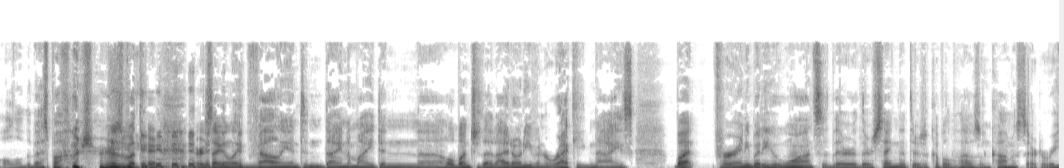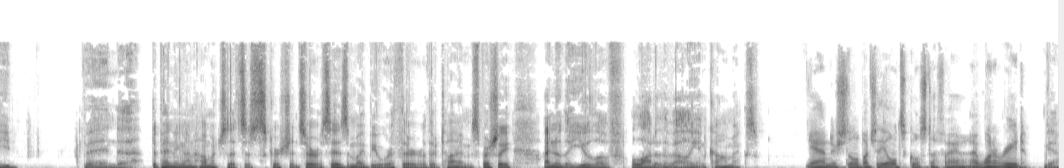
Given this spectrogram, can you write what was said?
all of the best publishers, but they're, they're saying like Valiant and Dynamite and a whole bunch of that I don't even recognize. But for anybody who wants, they're they're saying that there's a couple of thousand comics there to read, and uh, depending on how much that subscription service is, it might be worth their their time. Especially, I know that you love a lot of the Valiant comics. Yeah, and there's still a bunch of the old school stuff I, I want to read. Yeah.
